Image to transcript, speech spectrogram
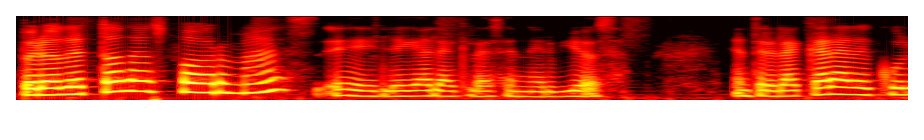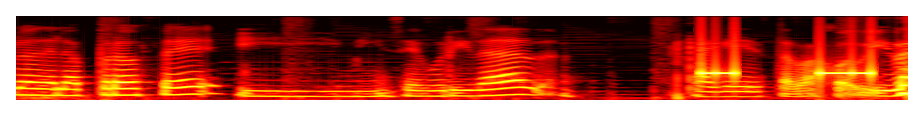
pero de todas formas eh, llegué a la clase nerviosa. Entre la cara de culo de la profe y mi inseguridad, cagué, estaba jodida.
